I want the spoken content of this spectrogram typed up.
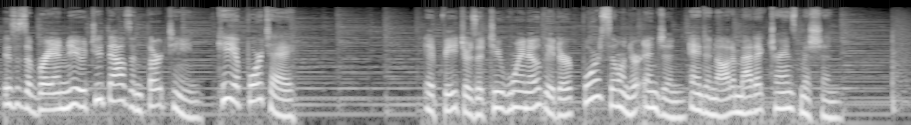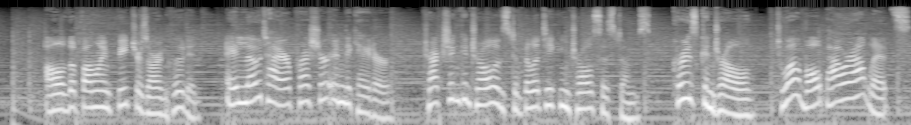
This is a brand new 2013 Kia Forte. It features a 2.0-liter four-cylinder engine and an automatic transmission. All of the following features are included. A low tire pressure indicator, traction control and stability control systems, cruise control, 12-volt power outlets,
